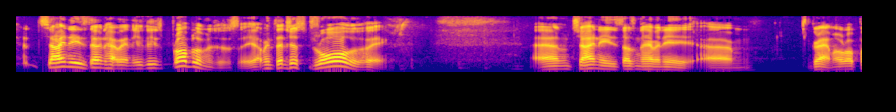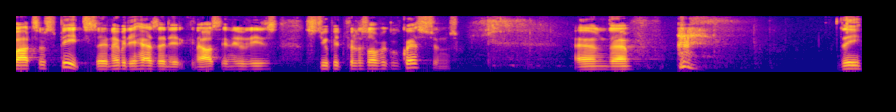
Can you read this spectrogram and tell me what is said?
Chinese don't have any of these problems, you see. I mean, they just draw the thing. And Chinese doesn't have any um, grammar or parts of speech, so nobody has any can ask any of these stupid philosophical questions. And um, the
